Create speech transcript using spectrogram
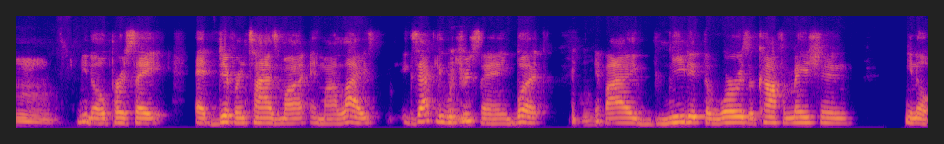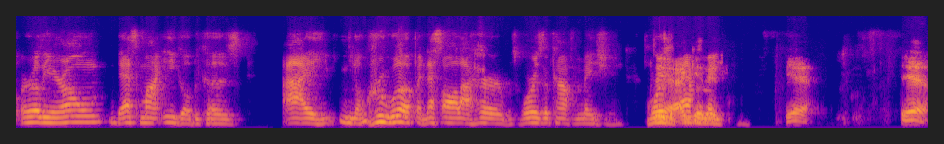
mm. you know, per se at different times in my in my life. Exactly what mm-hmm. you're saying. But mm-hmm. if I needed the words of confirmation you know, earlier on, that's my ego because I, you know, grew up and that's all I heard was words of confirmation, words yeah, of affirmation. Yeah. Yeah.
